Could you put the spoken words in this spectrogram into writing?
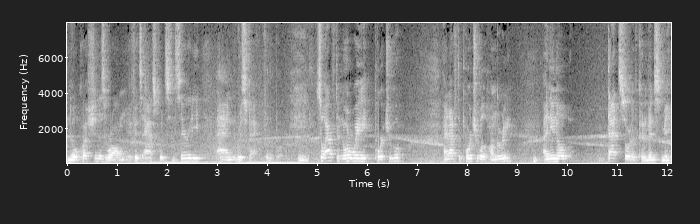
No question is wrong if it's asked with sincerity and respect for the book. Hmm. So after Norway, Portugal, and after Portugal, Hungary, and you know, that sort of convinced me.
